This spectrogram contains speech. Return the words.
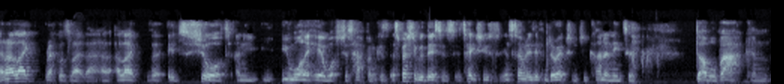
and I like records like that. I, I like that it's short and you you, want to hear what's just happened because especially with this, it takes you in so many different directions. You kind of need to double back and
